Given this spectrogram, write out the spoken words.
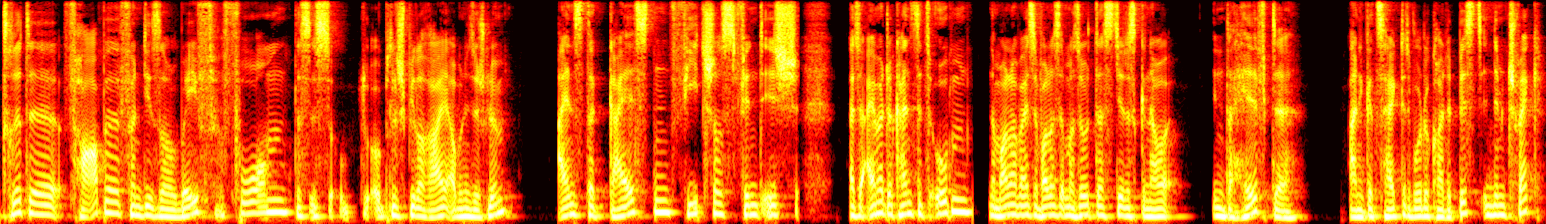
dritte Farbe von dieser Waveform. Das ist ein bisschen Spielerei, aber nicht so schlimm. Eins der geilsten Features finde ich, also einmal, du kannst jetzt oben, normalerweise war das immer so, dass dir das genau in der Hälfte angezeigt hat, wo du gerade bist in dem Track.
